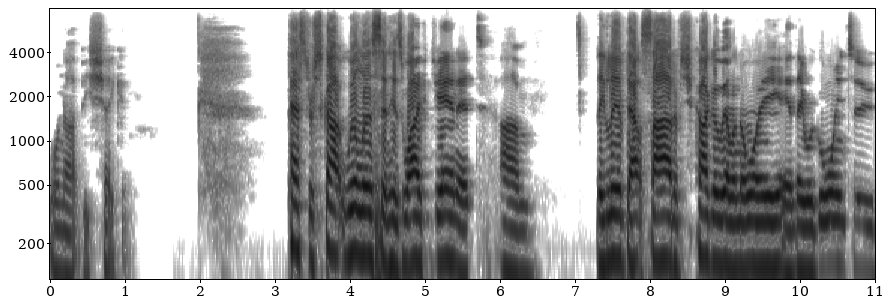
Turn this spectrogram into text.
will not be shaken. Pastor Scott Willis and his wife Janet um, they lived outside of Chicago, Illinois, and they were going to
